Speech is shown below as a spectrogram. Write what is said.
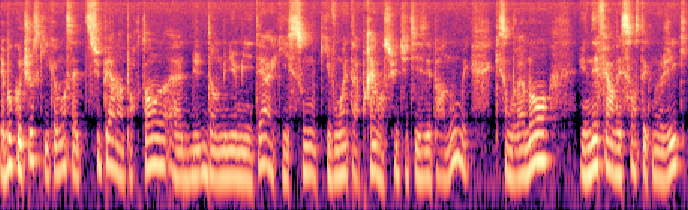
y a beaucoup de choses qui commencent à être super importantes dans le milieu militaire et qui, sont, qui vont être après ensuite utilisées par nous, mais qui sont vraiment une effervescence technologique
